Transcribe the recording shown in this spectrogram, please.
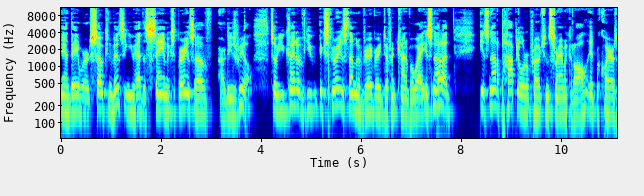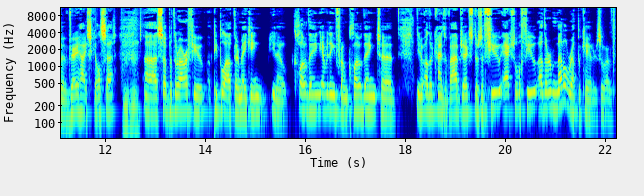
And they were so convincing you had the same experience of are these real? So you kind of you experience them in a very very different kind of a way. It's not a it's not a popular approach in ceramic at all. It requires a very high skill set. Mm-hmm. Uh, so, but there are a few people out there making, you know, clothing, everything from clothing to, you know, other kinds of objects. There's a few, actual few other metal replicators who have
